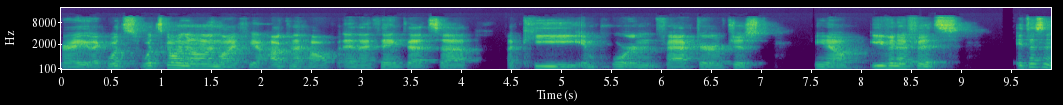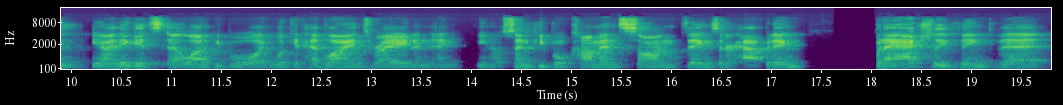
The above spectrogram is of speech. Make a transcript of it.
right? Like, what's what's going on in life? You know, how can I help? And I think that's uh, a key important factor of just you know even if it's it doesn't you know i think it's a lot of people like look at headlines right and and you know send people comments on things that are happening. But i actually think that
